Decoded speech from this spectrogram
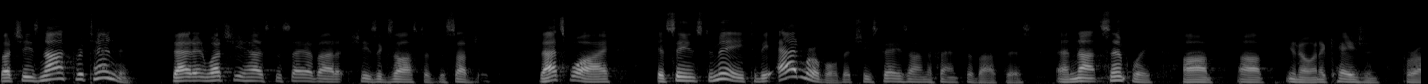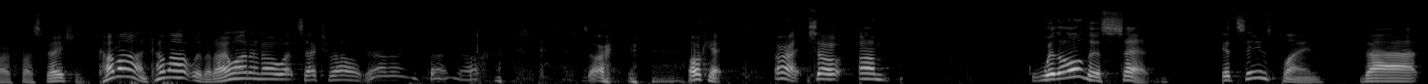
but she's not pretending that in what she has to say about it, she's exhausted the subject. That's why it seems to me to be admirable that she stays on the fence about this and not simply, um, uh, you know, an occasion for our frustration. Come on, come out with it. I want to know what sexuality. Sorry. Sorry. okay. All right. So, um, with all this said, it seems plain that,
